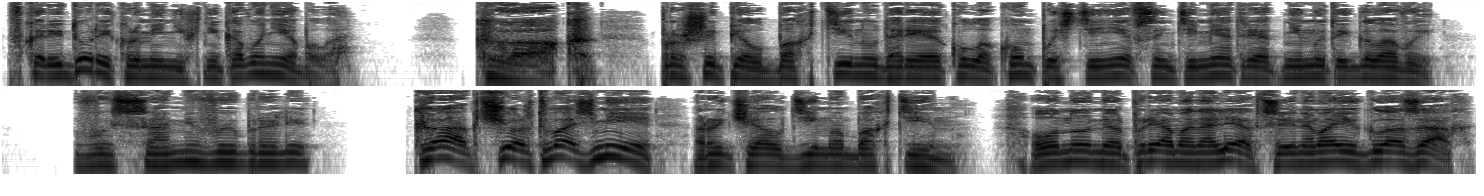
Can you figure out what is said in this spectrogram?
В коридоре кроме них никого не было. «Как?» — прошипел Бахтин, ударяя кулаком по стене в сантиметре от немытой головы. «Вы сами выбрали?» «Как, черт возьми!» — рычал Дима Бахтин. «Он умер прямо на лекции на моих глазах.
